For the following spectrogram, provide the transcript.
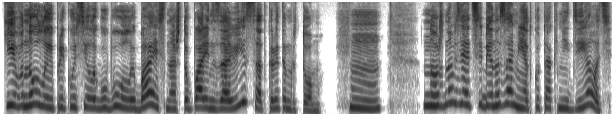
Кивнула и прикусила губу, улыбаясь, на что парень завис с открытым ртом. «Хм, Нужно взять себе на заметку так не делать,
